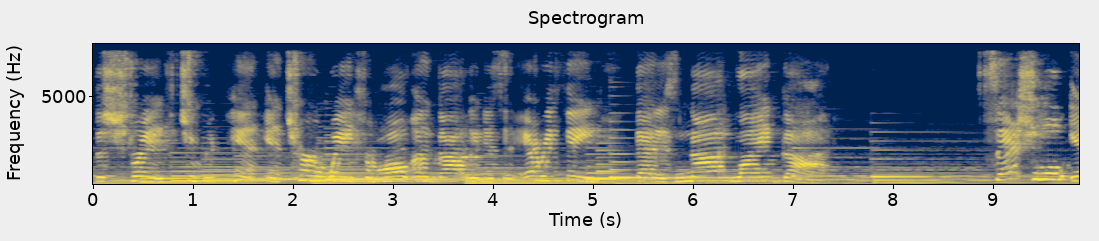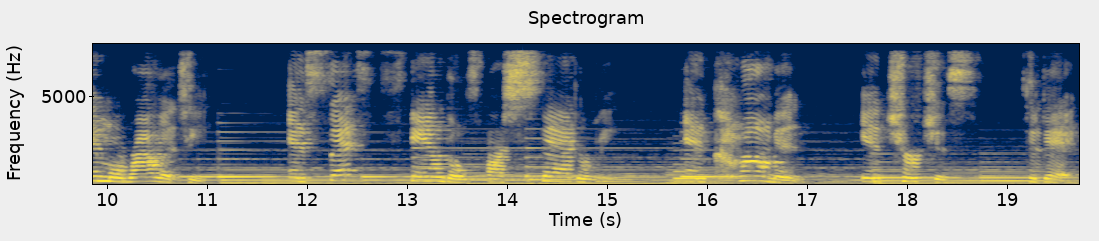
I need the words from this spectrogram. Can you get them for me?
the strength to repent and turn away from all ungodliness and everything that is not like God. Sexual immorality and sex scandals are staggering and common in churches today.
